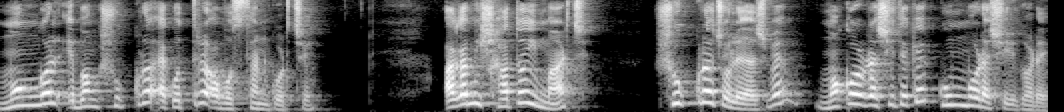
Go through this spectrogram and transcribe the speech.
মঙ্গল এবং শুক্র একত্রে অবস্থান করছে। আগামী সাতই মার্চ শুক্র চলে আসবে মকর রাশি থেকে কুম্ভ রাশির ঘরে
